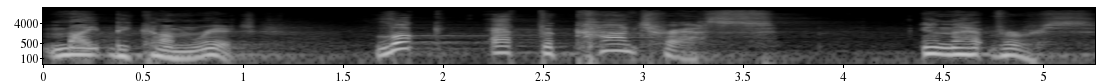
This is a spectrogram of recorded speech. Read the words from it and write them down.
might become rich. Look at the contrasts in that verse.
